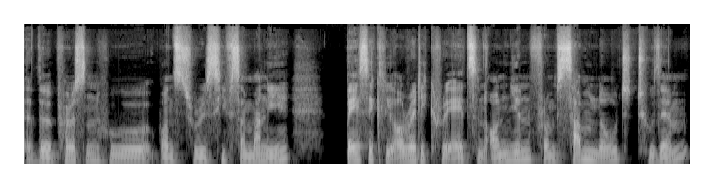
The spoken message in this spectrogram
the person who wants to receive some money basically already creates an onion from some node to them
